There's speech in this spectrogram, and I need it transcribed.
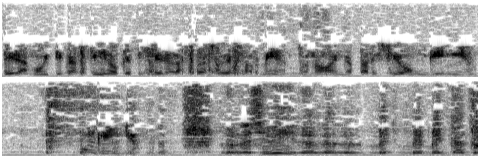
era muy divertido que dijera la frase de Sarmiento, ¿no? Y me pareció un guiño, un guiño. Lo recibí, lo- lo- lo- me, me- me encantó,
